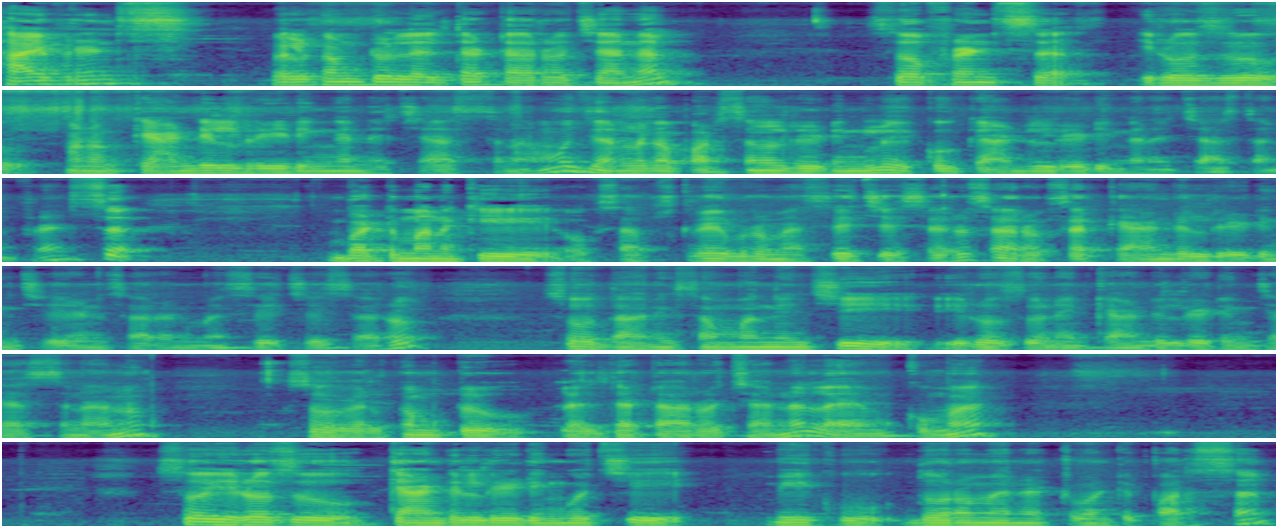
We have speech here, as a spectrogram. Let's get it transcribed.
Hi friends welcome to Lalitha tarot channel. So friends ఈరోజు మనం క్యాండిల్ రీడింగ్ అనేది చేస్తున్నాము. జనరల్గా పర్సనల్ రీడింగ్లో ఎక్కువ క్యాండిల్ రీడింగ్ అనేది చేస్తాను ఫ్రెండ్స్. బట్ మనకి ఒక సబ్స్క్రైబర్ మెసేజ్ చేశారు. సార్ ఒకసారి క్యాండిల్ రీడింగ్ చేయండి సార్ అని మెసేజ్ చేశారు. సో దానికి సంబంధించి ఈరోజు నేను క్యాండిల్ రీడింగ్ చేస్తున్నాను. So welcome to Lalitha tarot channel. I'm Kumar. So ఈరోజు క్యాండిల్ రీడింగ్ వచ్చి మీకు దూరమైనటువంటి పర్సన్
